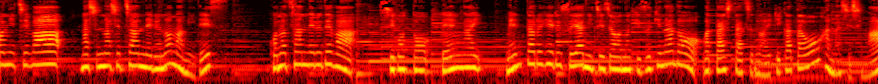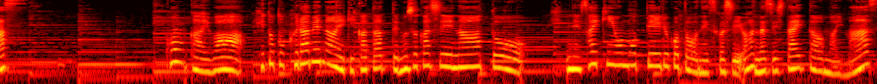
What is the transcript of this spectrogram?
こんにちは。なしなしチャンネルのまみです。このチャンネルでは仕事恋愛メンタルヘルスや日常の気づきなど私たちの生き方をお話しします。今回は人と比べない生き方って難しいなぁとね最近思っていることをね少しお話ししたいと思います。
